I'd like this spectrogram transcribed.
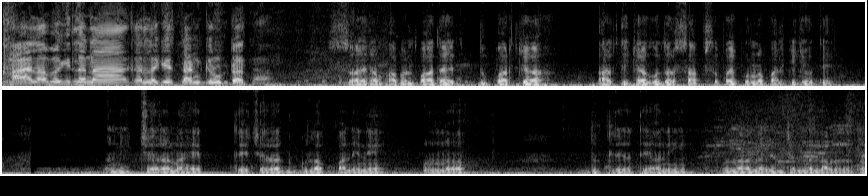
खायला बघितलं ना का लगेच टाणकन उठतात. सायराम आपण पाहत आहेत दुपारच्या आरतीच्या अगोदर साफसफाई पूर्ण पालखीची होते. आणि चरण आहेत ते चरण गुलाब पाण्याने पूर्ण धुतले जाते आणि पुन्हा नवीन चंदन लावलं जातं.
